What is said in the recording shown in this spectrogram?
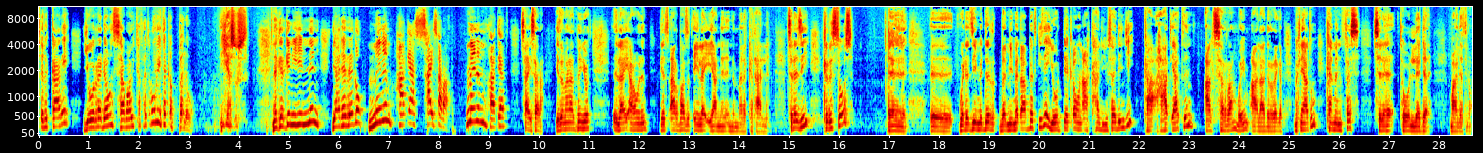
ጥንካሬ የወረደውን ሰብአዊ ተፈጥሮ ነው የተቀበለው ኢየሱስ። ነገር ግን ይህንን ያደረገው ምንም ኃጢአት ሳይሰራ ምንም ኃጢአት ሳይሰራ የዘመናት ምኞት ላይ አሁንም ገጽ 49 ላይ ያንን እንመለከታለን። ስለዚህ ክርስቶስ ወደዚህ ምድር በሚመጣበት ጊዜ የወደቀውን አካል ይውሰድ እንጂ ኃጢአትን አልሰራም ወይም አላደረገም። ምክንያቱም ከመንፈስ ስለተወለደ ማለት ነው።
